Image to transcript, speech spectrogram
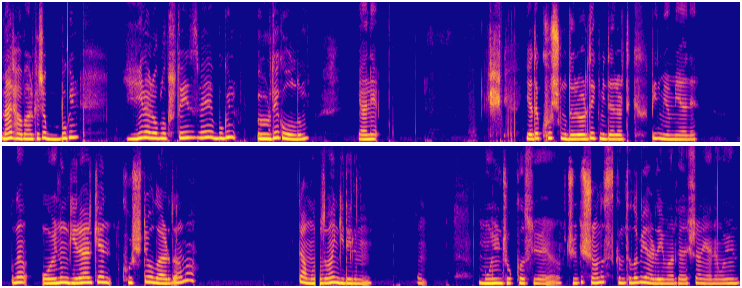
Merhaba arkadaşlar. Bugün yine Roblox'tayız ve bugün ördek oldum. Yani ya da kuş mudur, ördek midir artık bilmiyorum yani. Buna oyunum girerken kuş diyorlardı ama tamam o zaman gidelim. Oyun çok kasıyor ya. Çünkü şu anda sıkıntılı bir yerdeyim arkadaşlar. Yani oyun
